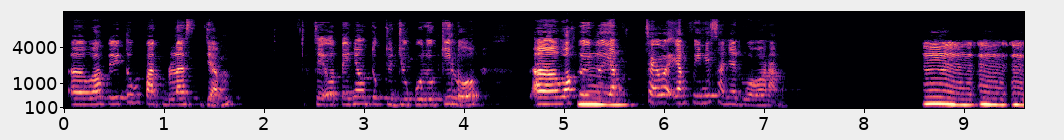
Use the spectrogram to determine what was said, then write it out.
Uh, waktu itu 14 jam. COT-nya untuk 70 kilo. Uh, waktu hmm. itu yang cewek yang finish hanya dua orang. Hmm, hmm, hmm.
